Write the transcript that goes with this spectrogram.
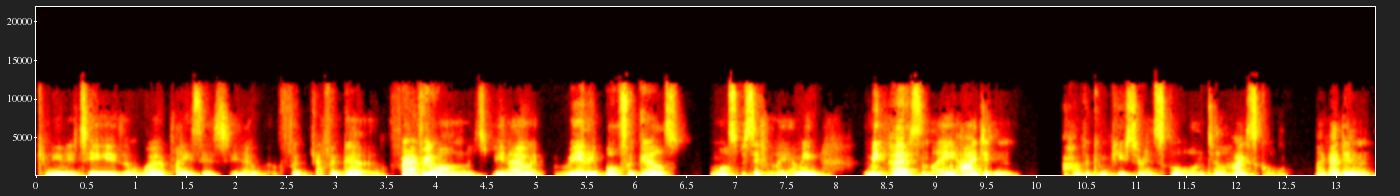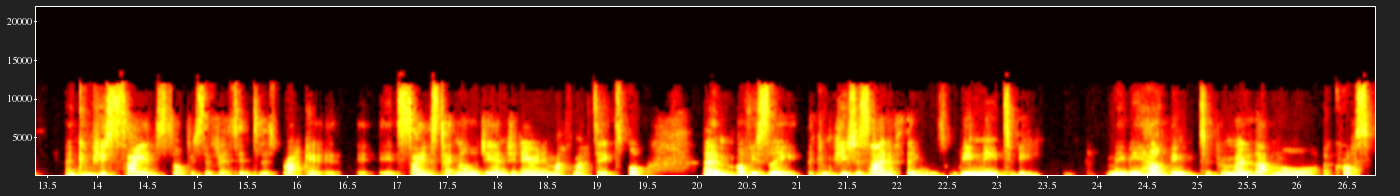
communities and workplaces. You know, for for for everyone, you know, really, but for girls more specifically. I mean, me personally, I didn't have a computer in school until high school. Like I didn't. And computer science obviously fits into this bracket. It, it, it's science, technology, engineering, and mathematics. But um, obviously, the computer side of things, we need to be maybe helping to promote that more across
